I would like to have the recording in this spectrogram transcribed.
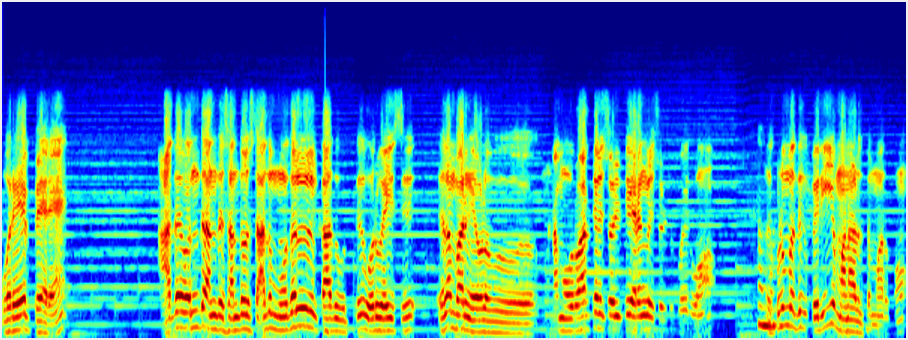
ஒரே பேரன். அத வந்து அந்த சந்தோஷத்தை அது முதல் காது குத்து ஒரு வயசு. இதெல்லாம் பாருங்க எவ்வளவு நம்ம ஒரு வார்த்தையில சொல்லிட்டு இறங்கல சொல்லிட்டு போயிடுவோம். அந்த குடும்பத்துக்கு பெரிய மன அழுத்தமா இருக்கும்.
